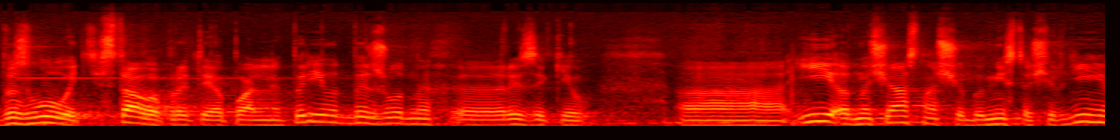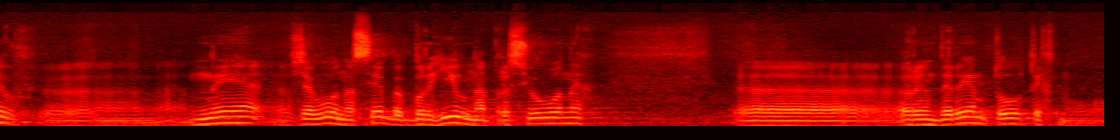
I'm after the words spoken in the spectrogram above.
дозволить стало пройти опальний період без жодних е, ризиків, е, і одночасно, щоб місто Чернігів е, не взяло на себе боргів напрацьованих орендарем ТОВ «Техноло».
